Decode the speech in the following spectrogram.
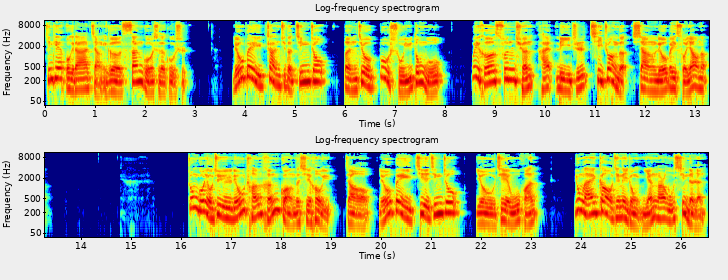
今天我给大家讲一个三国时的故事。刘备占据的荆州本就不属于东吴，为何孙权还理直气壮的向刘备索要呢？中国有句流传很广的歇后语，叫“刘备借荆州”。有借无还，用来告诫那种言而无信的人，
